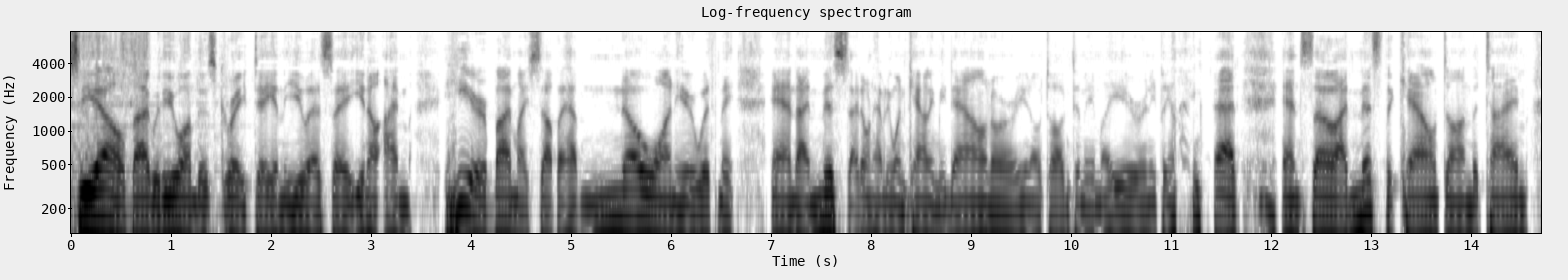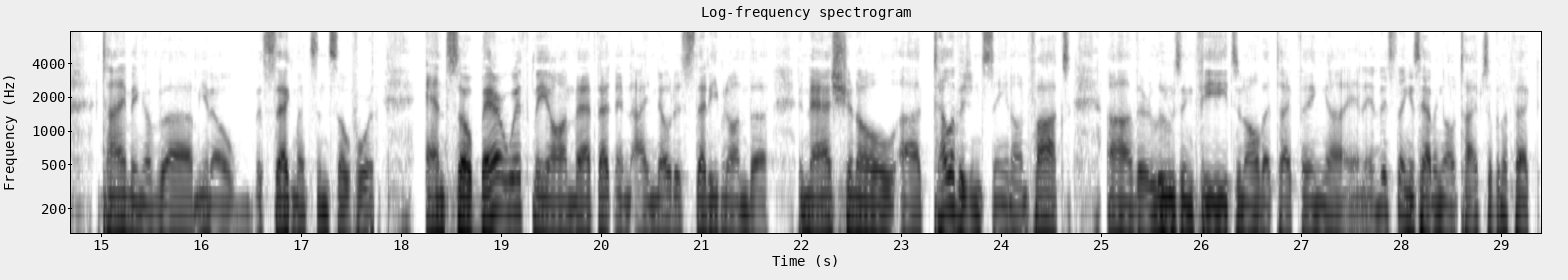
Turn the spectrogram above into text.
CL back with you on this great day in the USA. You know, I'm here by myself. I have no one here with me, and I miss. I don't have anyone counting me down or you know talking to me in my ear or anything like that. And so I missed the count on the time timing of uh, you know segments and so forth. And so bear with me on that. That and I noticed that even on the national uh, television scene on Fox, uh, they're losing feeds and all that type thing. Uh, and, and this thing is having all types of an effect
